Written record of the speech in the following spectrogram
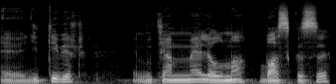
e, ciddi bir mükemmel olma baskısı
